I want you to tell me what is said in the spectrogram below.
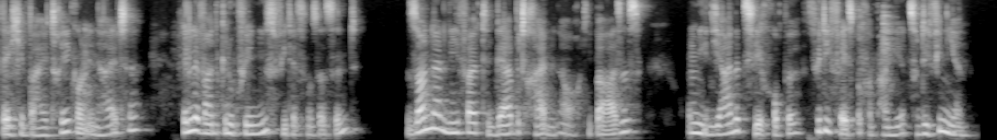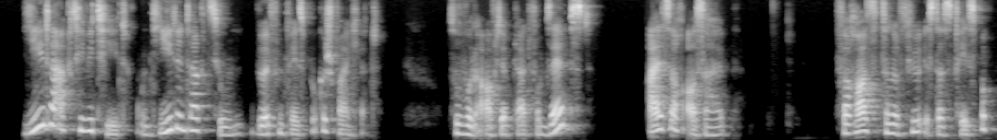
welche Beiträge und Inhalte relevant genug für den Newsfeed des Nutzers sind, sondern liefert den Werbetreibenden auch die Basis, um die ideale Zielgruppe für die Facebook-Kampagne zu definieren. Jede Aktivität und jede Interaktion wird von Facebook gespeichert, sowohl auf der Plattform selbst als auch außerhalb. Voraussetzung dafür ist das Facebook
